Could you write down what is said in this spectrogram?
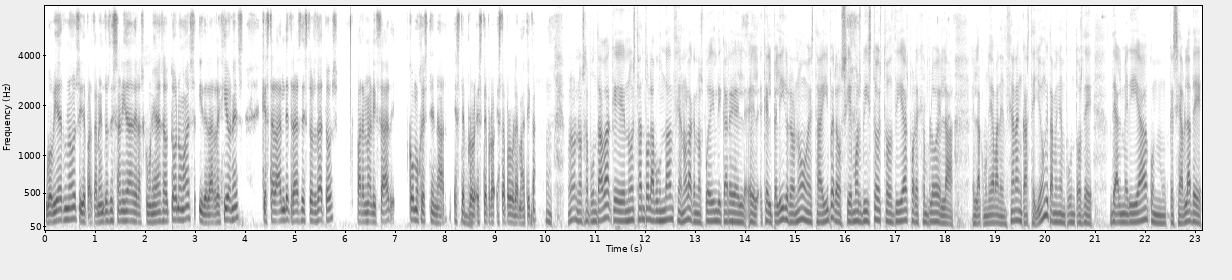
gobiernos y departamentos de sanidad de las comunidades autónomas y de las regiones que estarán detrás de estos datos para analizar cómo gestionar este, mm. este esta problemática. Mm. Bueno, nos apuntaba que no es tanto la abundancia ¿no? la que nos puede indicar el, que el peligro no está ahí, pero sí hemos visto estos días, por ejemplo, en la, en la comunidad valenciana, en Castellón y también en puntos de, de Almería, con, que se habla de,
